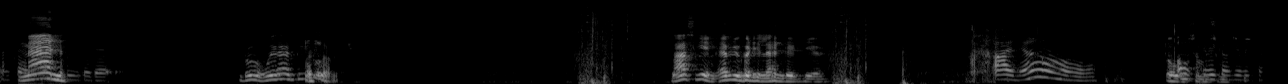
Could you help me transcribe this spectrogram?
Okay, Man. tweeted it. bro, where are people? Last game, everybody landed here. I know. Oh, oh some, here we some, go, here we go.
